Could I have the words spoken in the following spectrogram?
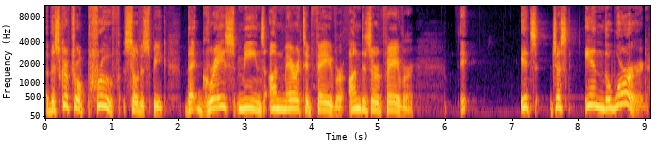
the scriptural proof, so to speak, that grace means unmerited favor, undeserved favor, it, it's just in the word.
